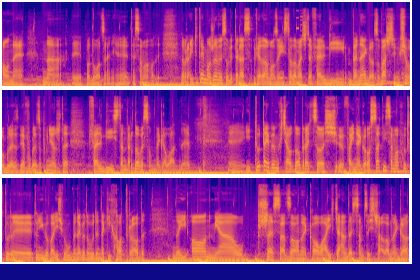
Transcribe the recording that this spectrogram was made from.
one na y, podłodze, nie? Te samochody. Dobra, i tutaj możemy sobie teraz, wiadomo, zainstalować te felgi Benego. Zobaczcie, mi się w ogóle, ja w ogóle zapomniałem, że te felgi standardowe są mega ładne. E, I tutaj bym chciał dobrać coś fajnego. Ostatni samochód, który tuningowaliśmy u Benego, to był ten taki hot rod. No i on miał przesadzone koła i chciałem dać tam coś szalonego.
